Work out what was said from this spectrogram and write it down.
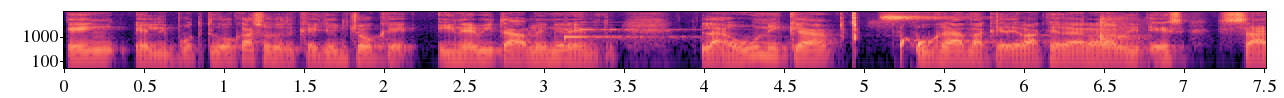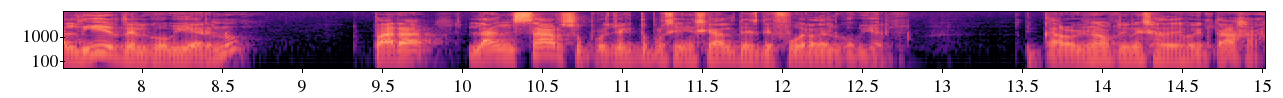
en el hipotético caso de que haya un choque inevitable, inherente, la única jugada que le va a quedar a David es salir del gobierno para lanzar su proyecto presidencial desde fuera del gobierno. Carolina no tiene esa desventaja.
